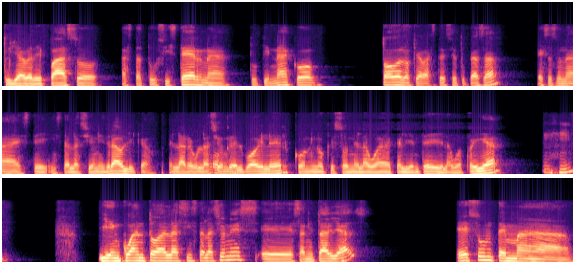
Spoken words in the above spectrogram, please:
tu llave de paso, hasta tu cisterna, tu tinaco, todo lo que abastece tu casa, esa es una este, instalación hidráulica. La regulación del boiler con lo que son el agua caliente y el agua fría. Y en cuanto a las instalaciones eh, sanitarias, Es un tema,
